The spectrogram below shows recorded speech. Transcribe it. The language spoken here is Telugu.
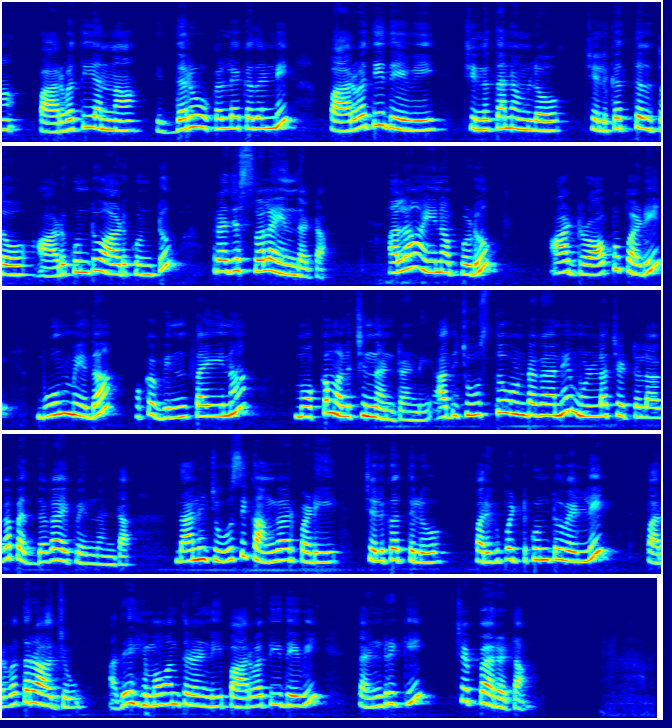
పార్వతి అన్న ఇద్దరూ ఒకళ్ళే కదండి. పార్వతీదేవి చిన్నతనంలో చెలికత్తెలతో ఆడుకుంటూ ఆడుకుంటూ రజస్వలైందట. అలా అయినప్పుడు ఆ డ్రాప్ పడి భూమి మీద ఒక వింతైన మొక్క మొలిచిందంటండి. అది చూస్తూ ఉండగానే ముళ్ళ చెట్టులాగా పెద్దగా అయిపోయిందంట. దాన్ని చూసి కంగారు పడి చెలికత్తులు పరుగు పెట్టుకుంటూ వెళ్ళి పర్వతరాజు అదే హిమవంతుడండి పార్వతీదేవి తండ్రికి చెప్పారట.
